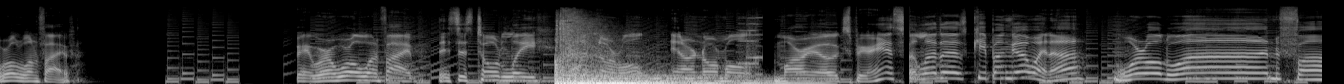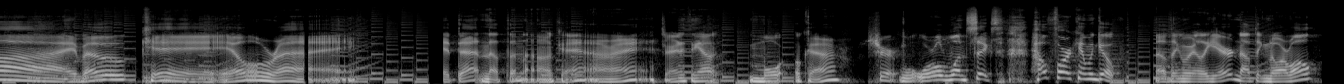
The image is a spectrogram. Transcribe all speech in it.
World 1-5. Okay, we're in World 1-5. This is totally not normal in our normal Mario experience, but let us keep on going, huh? World 1-5. Okay, alright. Hit that, nothing. Okay, alright. Is there anything out more? Okay, sure. World 1-6. How far can we go? Nothing really here, nothing normal.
